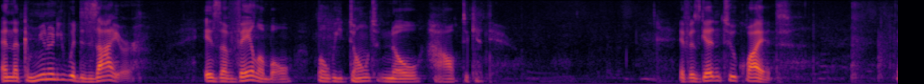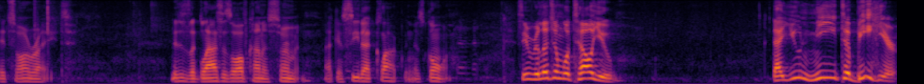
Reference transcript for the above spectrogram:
And the community we desire is available but we don't know how to get there. If it's getting too quiet, it's all right. This is a glasses off kind of sermon. I can see that clock and it's gone. See, religion will tell you that you need to be here.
